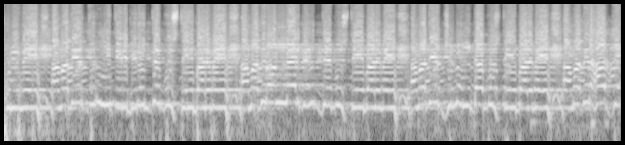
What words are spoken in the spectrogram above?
খুলবে, আমাদের দুর্নীতির বিরুদ্ধে বুঝতে পারবে, আমাদের অন্যায়ের বিরুদ্ধে বুঝতে পারবে, আমাদের জুলুমটা বুঝতে পারবে আমাদের হাতে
